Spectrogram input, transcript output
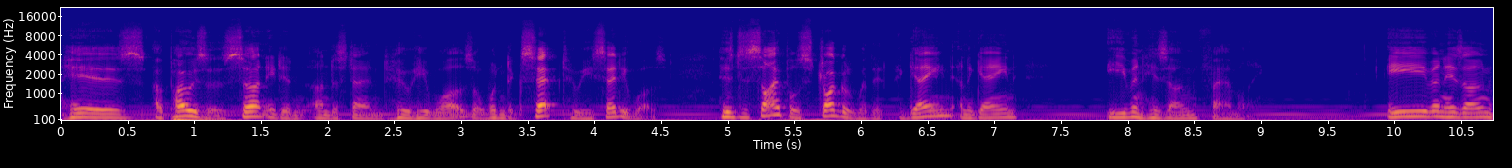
His opposers certainly didn't understand who he was or wouldn't accept who he said he was. His disciples struggled with it again and again, even his own family. Even his own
